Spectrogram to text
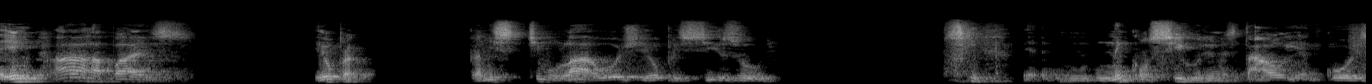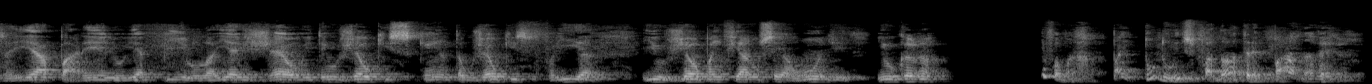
E, ah, rapaz, eu para me estimular hoje eu preciso nem consigo, mas tal, e é coisa, e é aparelho, e é pílula, e é gel, e tem o gel que esquenta, o gel que esfria, e o gel para enfiar não sei aonde, e o cara. Eu falei, mas rapaz, tudo isso para dar uma trepada, velho.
